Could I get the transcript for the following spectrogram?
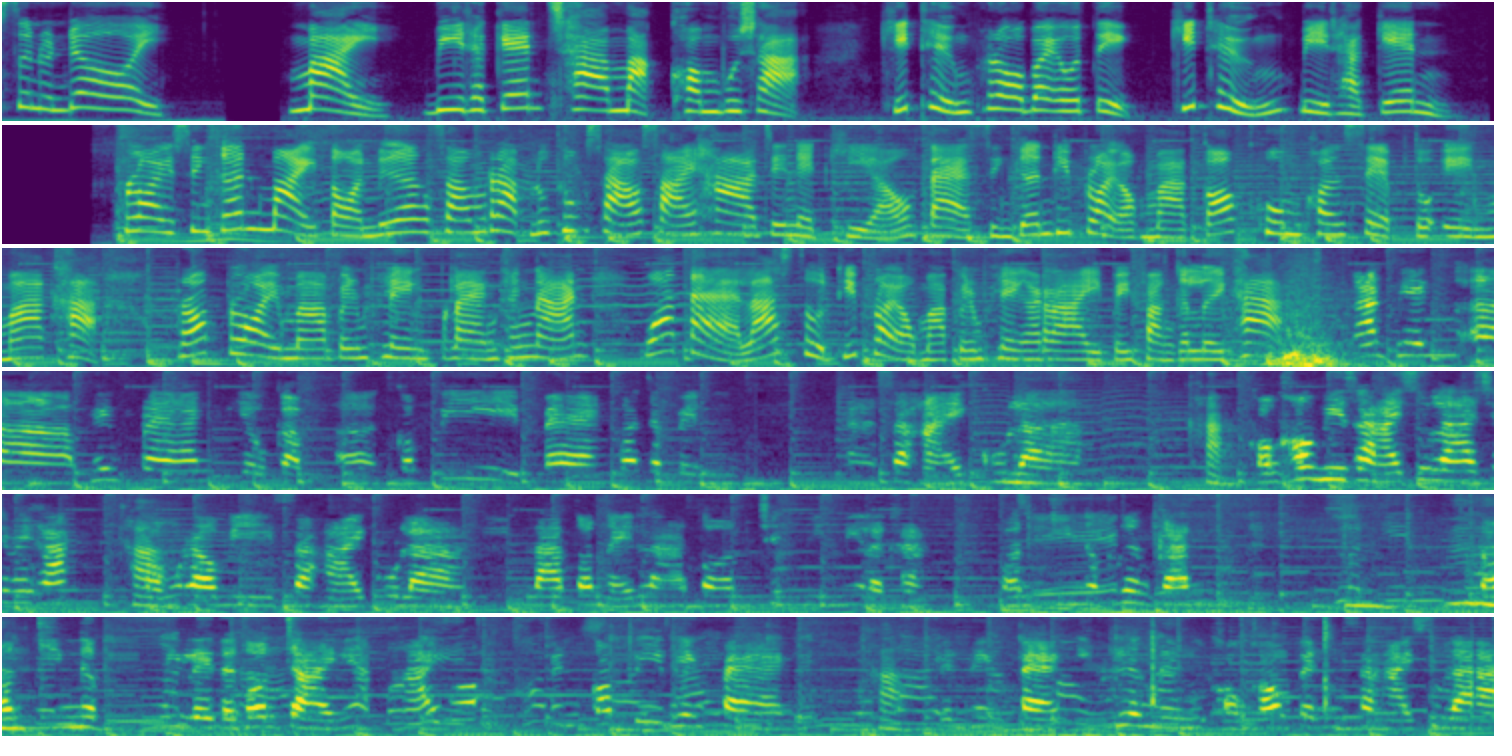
บสนุนโดย ใหม่บีทาเก้นชาหมักคอมบูชา คิดถึงโปรไบโอติก คิดถึงบีทาเก้นปล่อยซิงเกิลใหม่ต่อเนื่องสำหรับลูกทุ่งสาวสายฮาเจเน็ตเขียว แต่ซิงเกิลที่ปล่อยออกมาก็คุมคอนเซปต์ตัวเองมากค่ะ เพราะปล่อยมาเป็นเพลงแปลงทั้งนั้น ว่าแต่ล่าสุดที่ปล่อยออกมาเป็นเพลงอะไรไปฟังกันเลยค่ะ งานเพลงเอ่อเพลงแปลงเกี่ยวกับก๊อปปี้แปลงก็จะเป็นเอ่อสหายกุลา ค่ะ ของเขามีสหายสุราใช่ไหมคะ ค่ะ ของเรามีสหายกุลา ลาตอนไหนลาตอนเช็คอินนี่แหละค่ะ ตอนกินกับเพื่อนกัน ตอนกินเนี่ยนี่เลยแต่ตอนจ่ายเนี่ยหายหมดเป็นก๊อปปี้เพลงแปลง ค่ะ เป็นเพลงแปลงอีกเรื่องหนึ่งของเขาเป็นสหายสุรา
